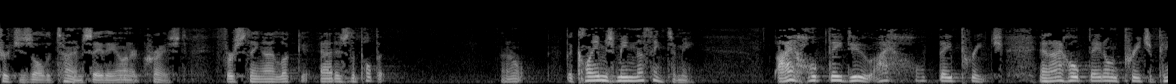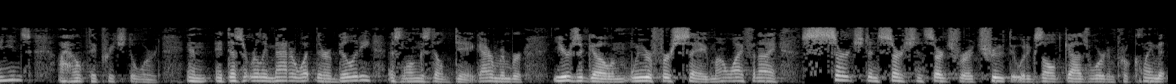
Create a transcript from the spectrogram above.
churches all the time say they honor Christ. First thing I look at is the pulpit. I don't, the claims mean nothing to me. I hope they do. I hope they preach. And I hope they don't preach opinions. I hope they preach the word. And it doesn't really matter what their ability as long as they'll dig. I remember years ago when we were first saved, my wife and I searched and searched and searched for a truth that would exalt God's word and proclaim it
